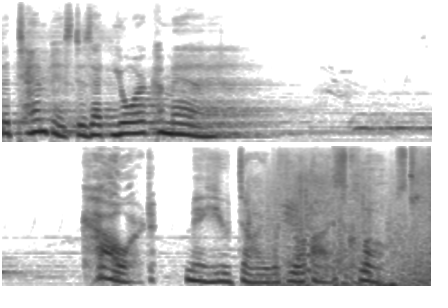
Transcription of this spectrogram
The Tempest is at your command. Coward! May you die with your eyes closed.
